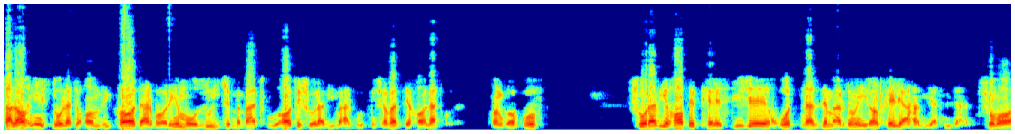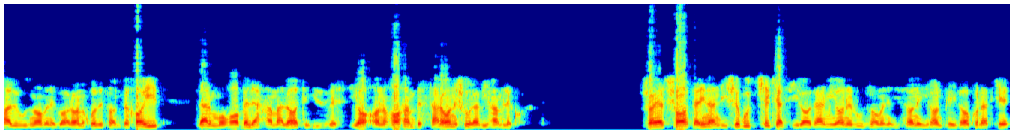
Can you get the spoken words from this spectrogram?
صلاح نیست دولت آمریکا درباره موضوعی که به مطبوعات شوروی مربوط می شود دخالت کند. آنگاه گفت شوروی ها به پرستیژ خود نزد مردم ایران خیلی اهمیت می‌دهند. شما از روزنامهنگاران خودتان بخواهید در مقابل حملات ایزوستیا آنها هم به سران شوروی حمله کنند. شاید شاه در این اندیشه بود چه کسی را در میان روزنامه نویسان ایران پیدا کند که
